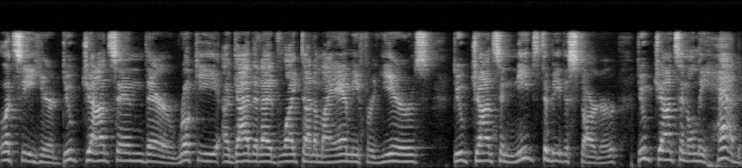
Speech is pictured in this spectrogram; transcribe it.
let's see here. Duke Johnson, their rookie, a guy that I've liked out of Miami for years. Duke Johnson needs to be the starter. Duke Johnson only had.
